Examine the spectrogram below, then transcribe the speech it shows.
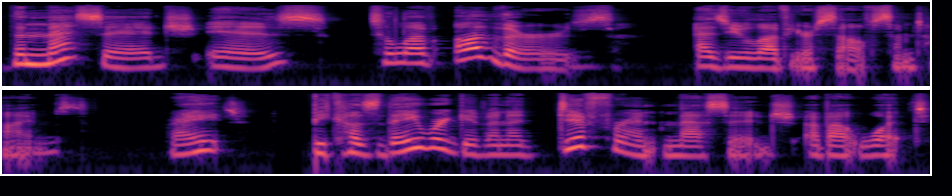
the message is to love others as you love yourself sometimes, right? Because they were given a different message about what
